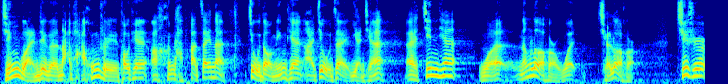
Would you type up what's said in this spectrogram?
尽管这个哪怕洪水滔天啊，哪怕灾难就到明天啊，就在眼前。哎，今天我能乐呵，我且乐呵。其实，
